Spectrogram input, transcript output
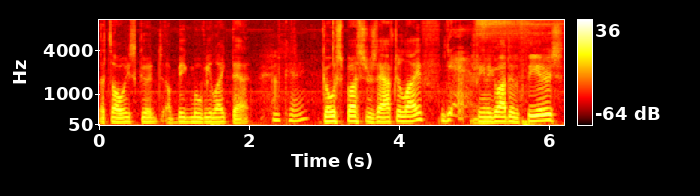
That's always good. A big movie like that. okay. Ghostbusters Afterlife. Yes. If you're gonna go out to the theaters,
